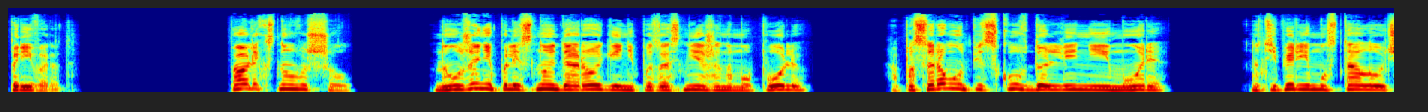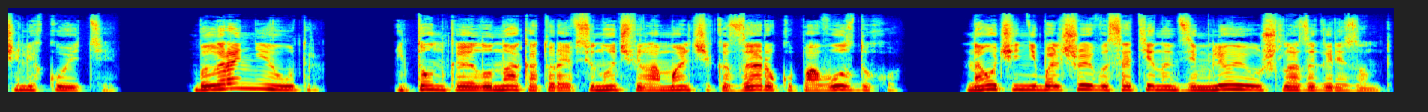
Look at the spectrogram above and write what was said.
Приворот. Павлик снова шел, но уже не по лесной дороге и не по заснеженному полю, а по сырому песку вдоль линии моря, но теперь ему стало очень легко идти. Было раннее утро, и тонкая луна, которая всю ночь вела мальчика за руку по воздуху, на очень небольшой высоте над землей ушла за горизонт.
